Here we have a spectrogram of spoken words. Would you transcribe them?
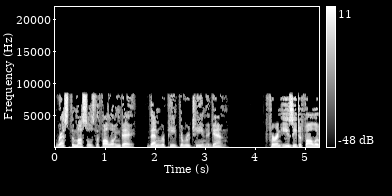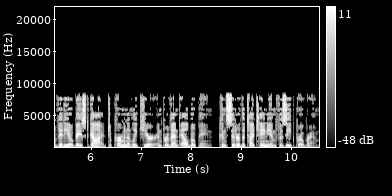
Rest the muscles the following day, then repeat the routine again. For an easy to follow video based guide to permanently cure and prevent elbow pain, consider the Titanium Physique program.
